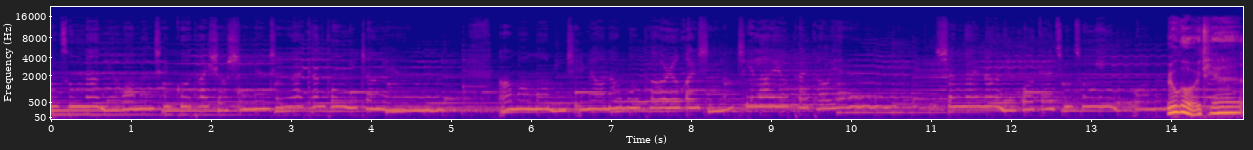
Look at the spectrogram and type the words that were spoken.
匆匆那年，我们见过太少世面，只爱看同一张脸。那么莫名其妙，那么讨人欢喜，闹起来又太讨厌。相爱那年，活该匆匆，因为我们。如果有一天，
